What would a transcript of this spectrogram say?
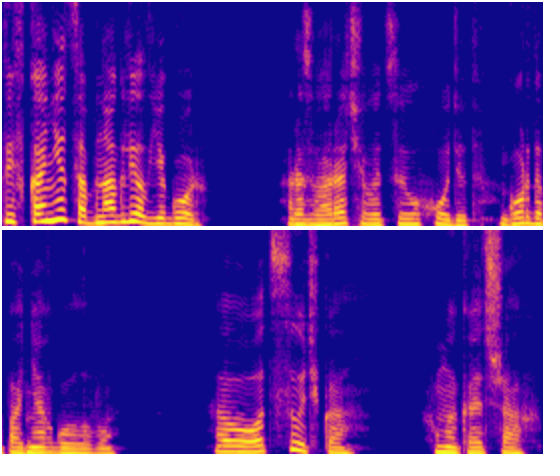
«Ты в конец обнаглел, Егор!» Разворачивается и уходит, гордо подняв голову. «Вот сучка!» — хмыкает Шах.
